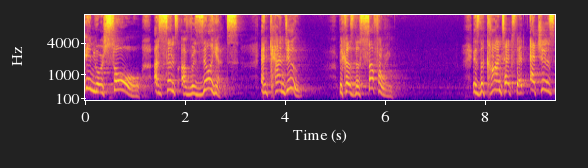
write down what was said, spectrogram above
in your soul a sense of resilience and can do. Because the suffering is the context that etches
